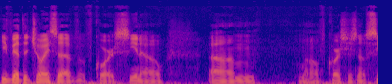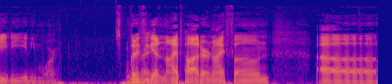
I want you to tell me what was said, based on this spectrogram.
you've got the choice of, of course, you know, um, well, of course, there's no CD anymore. But if you Right. got an iPod or an iPhone, uh,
